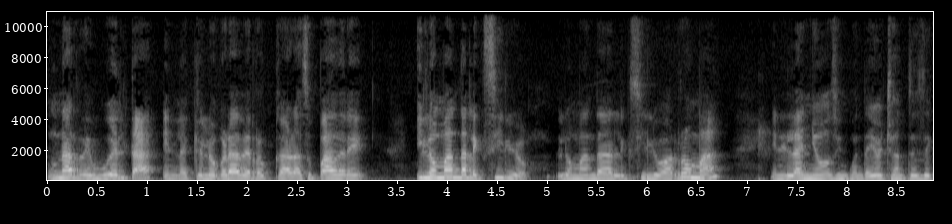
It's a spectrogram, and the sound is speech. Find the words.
una revuelta en la que logra derrocar a su padre y lo manda al exilio. Lo manda al exilio a Roma en el año 58 a.C.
